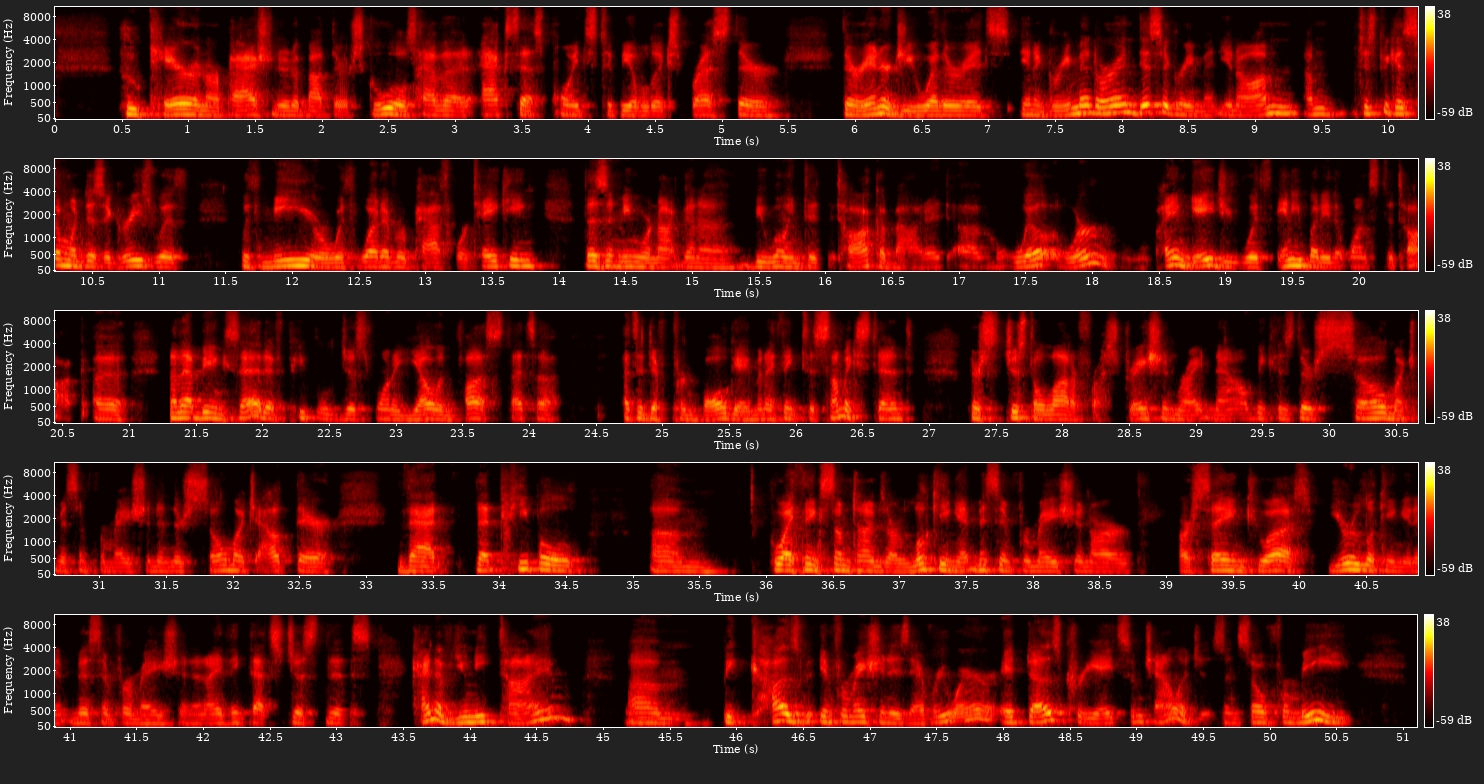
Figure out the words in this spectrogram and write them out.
who care and are passionate about their schools have access points to be able to express their their energy whether it's in agreement or in disagreement you know i'm i'm just because someone disagrees with with me or with whatever path we're taking doesn't mean we're not going to be willing to talk about it. Um, we'll, we're I engage with anybody that wants to talk. Uh, now that being said, if people just want to yell and fuss, that's a that's a different ballgame. And I think to some extent, there's just a lot of frustration right now because there's so much misinformation and there's so much out there that that people um, who I think sometimes are looking at misinformation are are saying to us, you're looking at misinformation. And I think that's just this kind of unique time um, because information is everywhere. It does create some challenges. And so for me,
